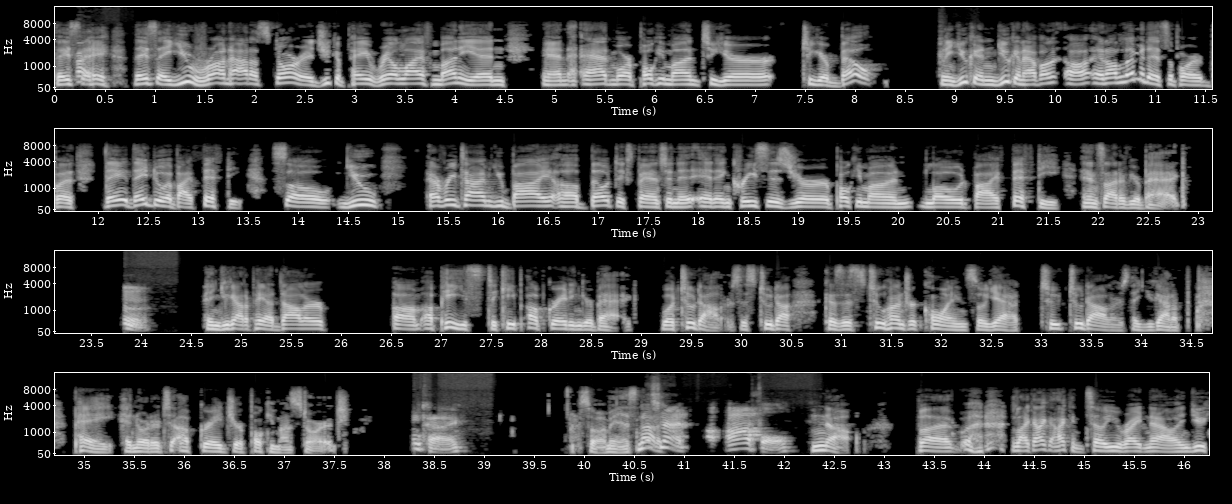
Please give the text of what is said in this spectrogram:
They say they say you run out of storage, you could pay real life money and and add more Pokemon to your to your belt. And you can you can have a, uh, an unlimited support, but they they do it by fifty. So you every time you buy a belt expansion, it, it increases your Pokemon load by fifty inside of your bag, Hmm. and you got to pay a dollar um, a piece to keep upgrading your bag. Well, two dollars. It's two dollars because it's two hundred coins. So yeah, two two dollars that you got to pay in order to upgrade your Pokemon storage. Okay, So I mean, it's not a- not awful. no, but like I, I can tell you right now, and you,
